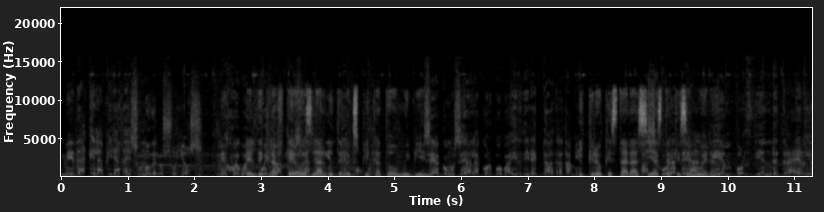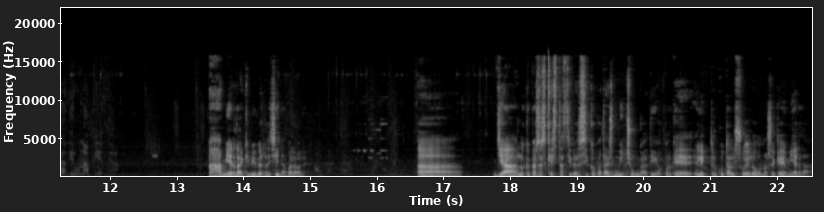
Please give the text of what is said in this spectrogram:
Me da que la pirada es uno de los suyos. Me juego el, El de crafteo es largo y te lo explica todo muy bien. Sea como sea, la corpo va a ir directa a tratamiento. Y creo que estará así hasta que se muera. al 100% de traerla de una pieza. Ah, mierda, aquí vive Regina. Vale, vale. Ah, Ya, lo que pasa es que esta ciberpsicópata es muy chunga, tío, porque electrocuta al suelo o no sé qué mierda.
